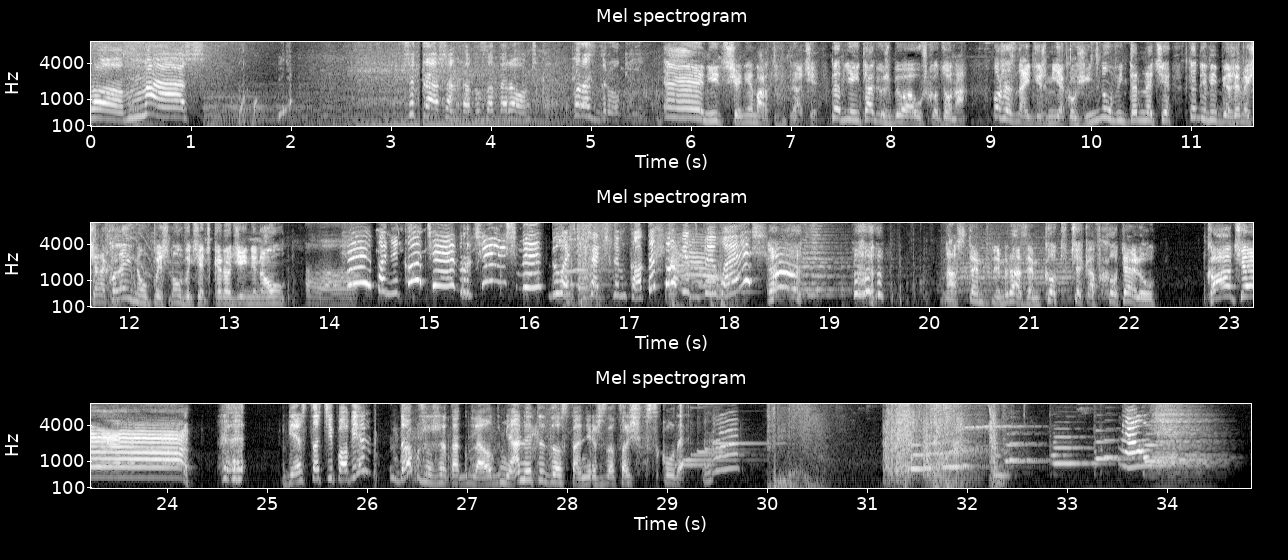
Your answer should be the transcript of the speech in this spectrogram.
O, masz! Przepraszam, tato, za tę rączkę. Po raz drugi. E, nic się nie martw, bracie. Pewnie i tak już była uszkodzona. Może znajdziesz mi jakąś inną w internecie, wtedy wybierzemy się na kolejną pyszną wycieczkę rodzinną. Hej, panie kocie, wróciliśmy! Byłeś grzecznym kotem? Powiedz, byłeś? Następnym razem kot czeka w hotelu. Kocie! Wiesz, co ci powiem? Dobrze, że tak dla odmiany ty dostaniesz za coś w skórę.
